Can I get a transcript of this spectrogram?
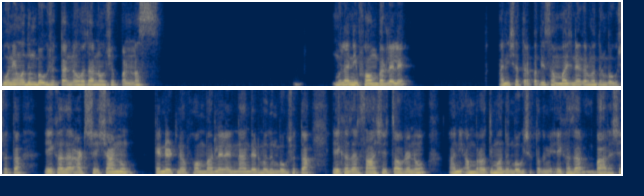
पुणेमधून बघू शकता नऊ हजार नऊशे पन्नास मुलांनी फॉर्म भरलेले. आणि छत्रपती संभाजीनगरमधून बघू शकता एक हजार आठशे शहाण्णव. कॅन्डिडेटनं फॉर्म भरलेले. आहे नांदेडमधून बघू शकता एक हजार सहाशे चौऱ्याण्णव. आणि अमरावतीमधून बघू शकता तुम्ही एक हजार बाराशे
